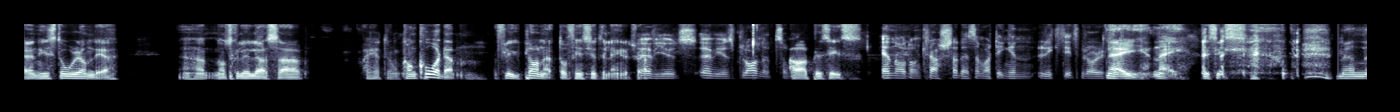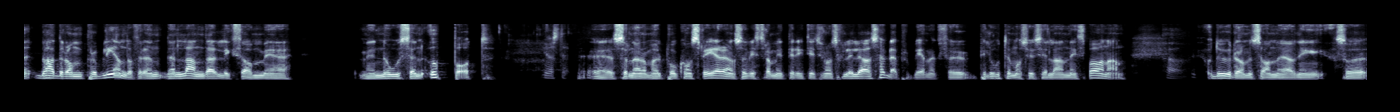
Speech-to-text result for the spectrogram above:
en historia om det. De skulle lösa vad heter de? Concorden, flygplanet, de finns ju inte längre. Tror jag. Överljuds, överljudsplanet. Som ja, precis. En av dem kraschade, sen var det ingen riktigt bra reklam. Nej, nej, precis. Men då hade de problem då, för den, den landar liksom med, med nosen uppåt. Eh, så när de höll på att konstruera den så visste de inte riktigt hur de skulle lösa det där problemet, för piloten måste ju se landningsbanan. Ja. Och då gjorde de en sån övning. Så eh,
